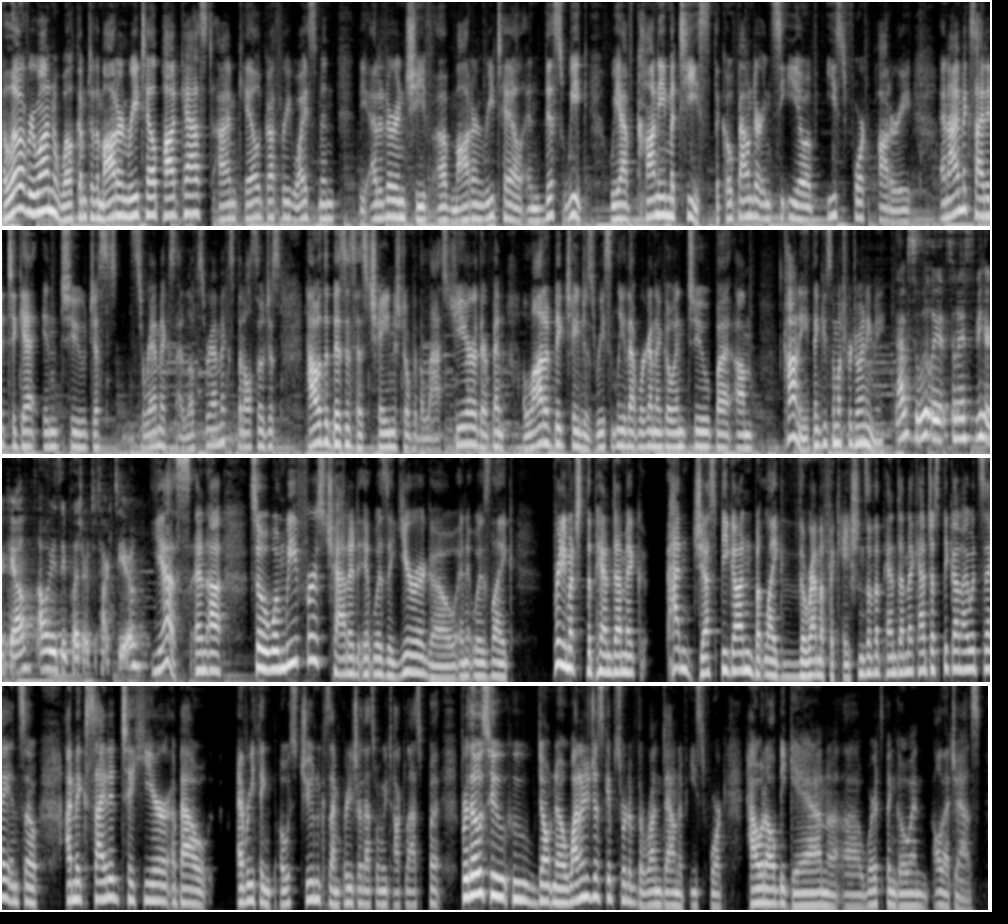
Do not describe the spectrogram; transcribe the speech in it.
Hello, everyone. Welcome to the Modern Retail Podcast. I'm Cale Guthrie Weissman, the editor in chief of Modern Retail. And this week, we have Connie Matisse, the co founder and CEO of East Fork Pottery. And I'm excited to get into just ceramics. I love ceramics, but also just how the business has changed over the last year. There have been a lot of big changes recently that we're going to go into, but um, Connie, thank you so much for joining me. Absolutely. It's so nice to be here, Cale. It's always a pleasure to talk to you. Yes. And uh, so when we first chatted, it was a year ago, and it was like pretty much the pandemic hadn't just begun, but like the ramifications of the pandemic had just begun, I would say. And so I'm excited to hear about everything post June because I'm pretty sure that's when we talked last. But for those who who don't know, why don't you just give sort of the rundown of East Fork, how it all began, uh, where it's been going, all that jazz.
